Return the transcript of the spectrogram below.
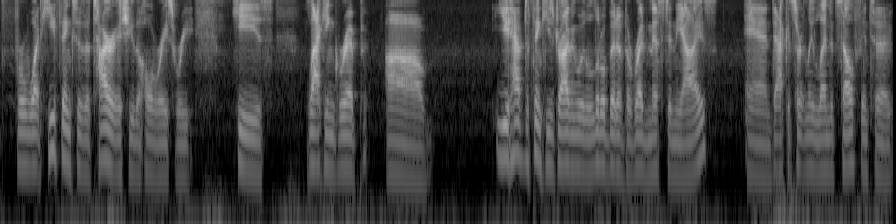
for what he thinks is a tire issue, the whole race where he, he's lacking grip. Uh, you have to think he's driving with a little bit of the red mist in the eyes, and that could certainly lend itself into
